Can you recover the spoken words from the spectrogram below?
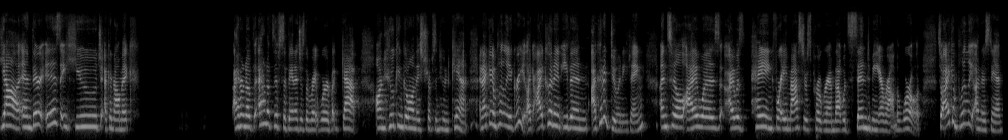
Yeah. And there is a huge economic I don't know if I don't know if disadvantage is the right word, but gap on who can go on these trips and who can't. And I completely agree. Like I couldn't even I couldn't do anything until I was I was paying for a master's program that would send me around the world. So I completely understand.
